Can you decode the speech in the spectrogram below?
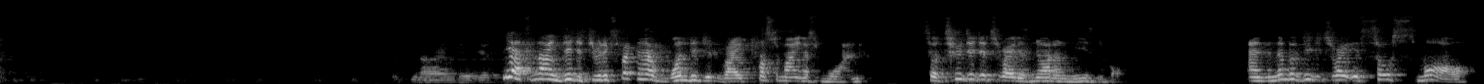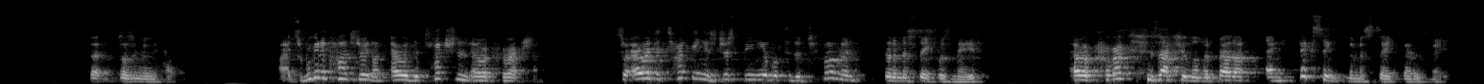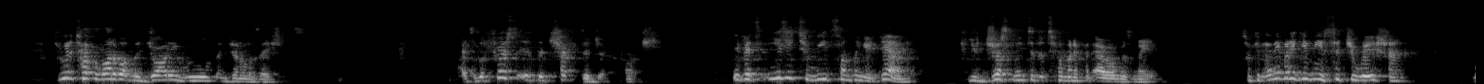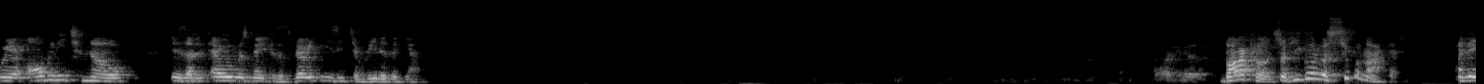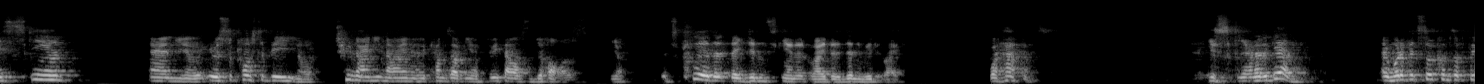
Nine digits. Yeah, it's nine digits. You would expect to have one digit right plus or minus one. So two digits right is not unreasonable. And the number of digits right is so small that doesn't really help. Right, so we're going to concentrate on error detection and error correction. So error detecting is just being able to determine that a mistake was made. Error correction is actually a little bit better and fixing the mistake that is made. So we're going to talk a lot about majority rules and generalizations. Right, so the first is the check digit approach. If it's easy to read something again, you just need to determine if an error was made. So can anybody give me a situation where all we need to know is that an error was made because it's very easy to read it again? Barcode. So if you go to a supermarket and they scan, and you know it was supposed to be you know two ninety nine, and it comes up you know three thousand dollars. You know it's clear that they didn't scan it right, they didn't read it right. What happens? You scan it again, and what if it still comes up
